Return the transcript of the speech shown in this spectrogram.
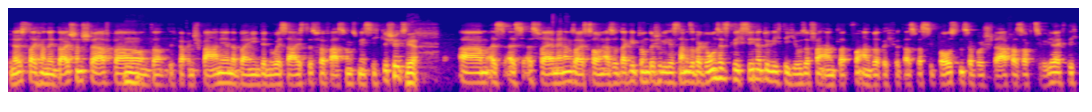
in Österreich und in Deutschland strafbar mhm. und, ich glaube in Spanien, aber in den USA ist das verfassungsmäßig geschützt. Ja ähm, als, als, als freie Meinungsäußerung. Also da gibt es unterschiedliche Standards, aber grundsätzlich sind natürlich die User verantwortlich für das, was sie posten, sowohl straf- als auch zivilrechtlich.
